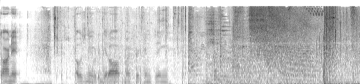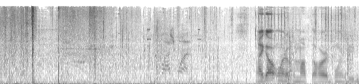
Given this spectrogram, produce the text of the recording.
Darn it. I wasn't able to get off my freaking thing. I got one of them off the hard point, dude.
